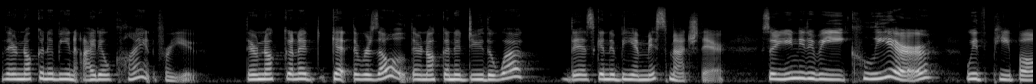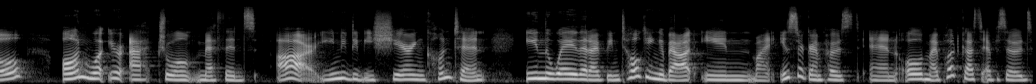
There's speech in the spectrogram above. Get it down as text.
they're not going to be an ideal client for you. They're not going to get the result. They're not going to do the work. There's going to be a mismatch there. So you need to be clear with people on what your actual methods are. You need to be sharing content in the way that I've been talking about in my Instagram posts and all of my podcast episodes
